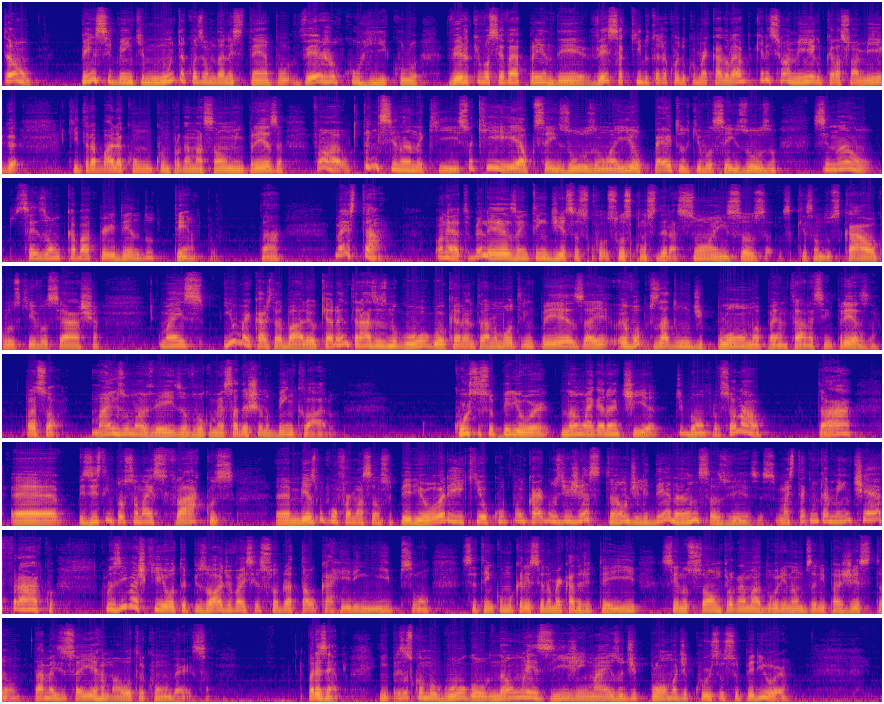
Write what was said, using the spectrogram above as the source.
Então, pense bem que muita coisa vai mudar nesse tempo, veja o currículo, veja o que você vai aprender, vê se aquilo está de acordo com o mercado, leva porque ele é seu amigo, porque ela é sua amiga que trabalha com, com programação numa empresa. Fala, o que está ensinando aqui? Isso aqui é o que vocês usam aí, ou perto do que vocês usam? Se não, vocês vão acabar perdendo tempo, tá? Mas tá, Ô Neto, beleza, eu entendi essas suas considerações, suas questão dos cálculos, que você acha. Mas e o mercado de trabalho? Eu quero entrar às vezes no Google, eu quero entrar numa outra empresa. Eu vou precisar de um diploma para entrar nessa empresa? Olha só, mais uma vez eu vou começar deixando bem claro. Curso superior não é garantia de bom profissional, tá? É, existem profissionais fracos, é, mesmo com formação superior, e que ocupam cargos de gestão, de liderança às vezes, mas tecnicamente é fraco. Inclusive, acho que outro episódio vai ser sobre a tal carreira em Y. Você tem como crescer no mercado de TI sendo só um programador e não precisando ir para gestão, tá? Mas isso aí é uma outra conversa. Por exemplo, empresas como o Google não exigem mais o diploma de curso superior.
